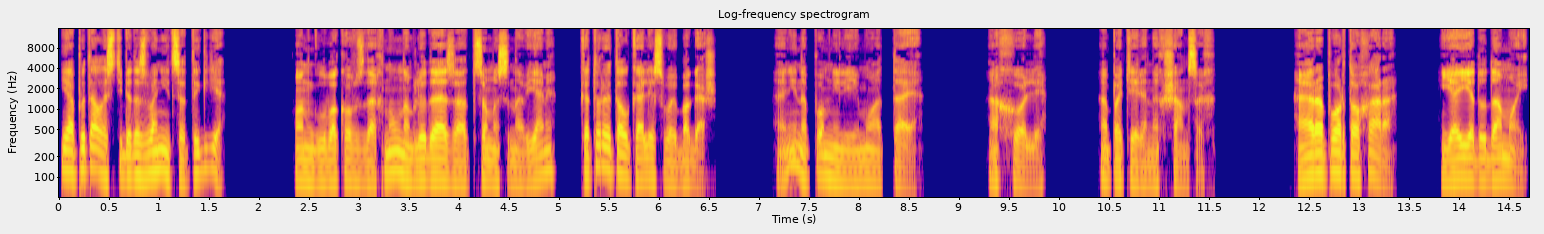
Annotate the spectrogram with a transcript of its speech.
Я пыталась тебе дозвониться, ты где?» Он глубоко вздохнул, наблюдая за отцом и сыновьями, которые толкали свой багаж. Они напомнили ему о Тае, о Холли, о потерянных шансах. «Аэропорт О'Хара. Я еду домой».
